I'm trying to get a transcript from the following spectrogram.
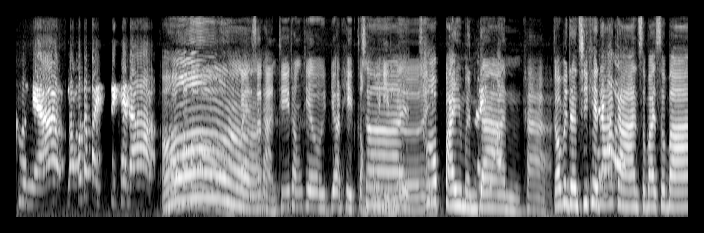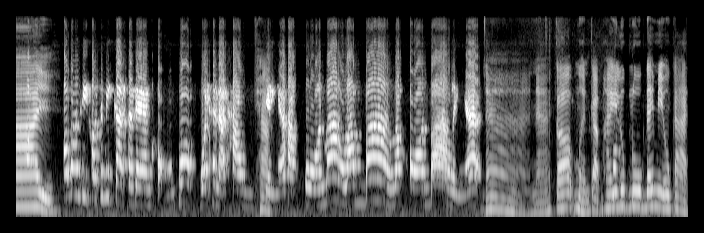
คืนเนี้ยเราก็จะไปซิเคด้าอ๋อไปสถานที่ท่องเที่ยวยอดฮิตของใช่หัวหินเลยชอบไปเหมือนกันค่ะ ก็ไปเดินชิเคด้ากันสบายเพราะบางทีเขาจะมีการแสดงของพวกวัฒนธรรมค่ะอย่างเงี้ยค่ะโขนบ้างลำบ้างละครบ้างอะไรเงี้ยอ่านะก็เหมือนกับให้ลูกๆได้มีโอกาส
